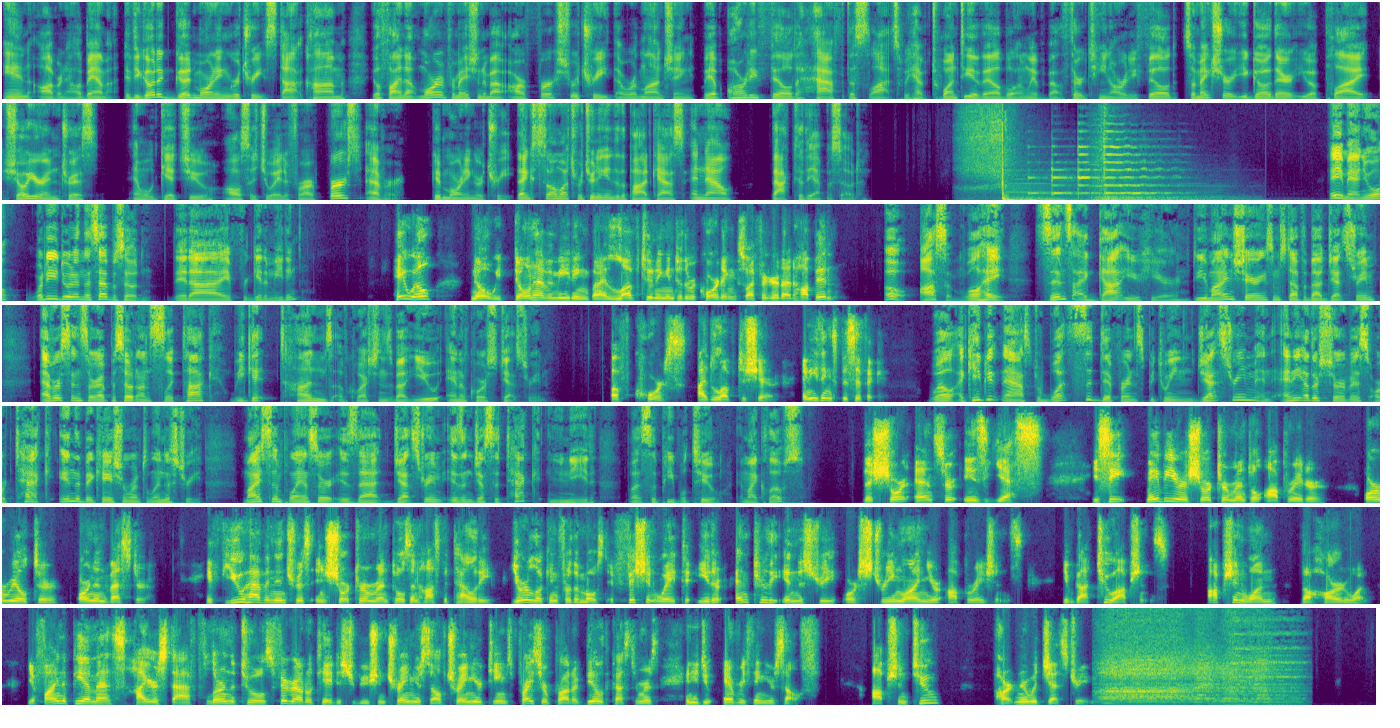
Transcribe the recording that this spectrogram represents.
in Auburn, Alabama. If you go to goodmorningretreats.com, you'll find out more information about our first retreat that we're launching. We have already filled half the slots. We have 20 available and we have about 13 already filled. So make sure you go there, you apply, show your interest, and we'll get you all situated for our first ever Good Morning Retreat. Thanks so much for tuning into the podcast. And now back to the episode. Hey, Emmanuel, what are you doing in this episode? Did I forget a meeting? Hey, Will. No, we don't have a meeting, but I love tuning into the recording, so I figured I'd hop in. Oh, awesome. Well, hey, since I got you here, do you mind sharing some stuff about Jetstream? Ever since our episode on Slick Talk, we get tons of questions about you and, of course, Jetstream. Of course. I'd love to share. Anything specific? Well, I keep getting asked what's the difference between Jetstream and any other service or tech in the vacation rental industry. My simple answer is that Jetstream isn't just the tech you need, but it's the people too. Am I close? The short answer is yes. You see, maybe you're a short term rental operator, or a realtor, or an investor. If you have an interest in short term rentals and hospitality, you're looking for the most efficient way to either enter the industry or streamline your operations. You've got two options. Option one, the hard one you find a PMS, hire staff, learn the tools, figure out OTA distribution, train yourself, train your teams, price your product, deal with customers, and you do everything yourself. Option two, partner with Jetstream.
